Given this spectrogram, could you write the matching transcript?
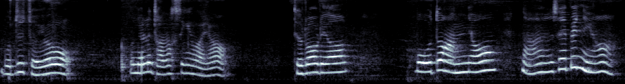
모두 조용. 오늘은 전학생이 와요. 들어렴. 모두 안녕. 난 세빈이야.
